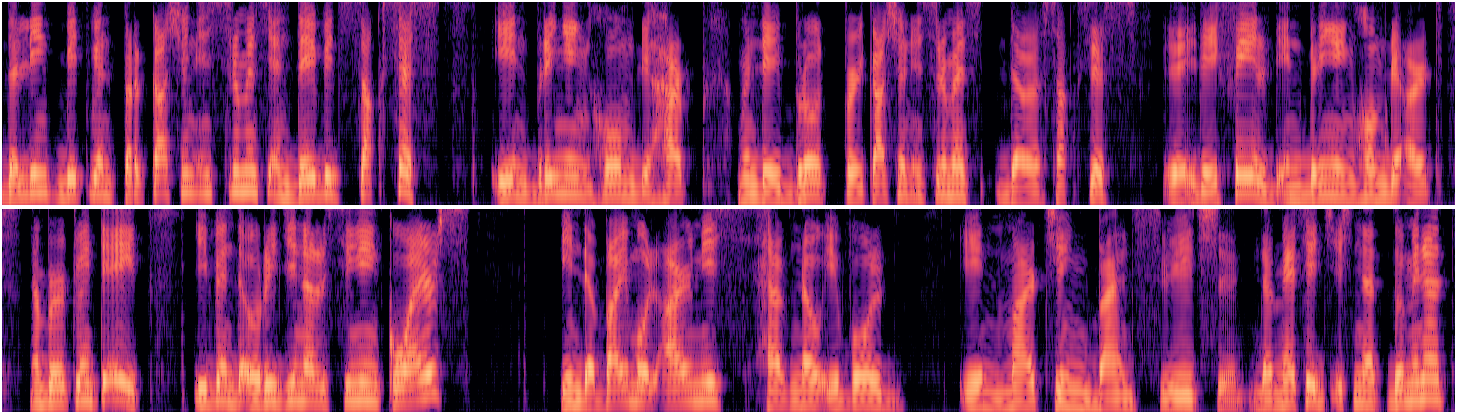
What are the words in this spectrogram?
the link between percussion instruments and David's success in bringing home the harp. When they brought percussion instruments, the success, eh, they failed in bringing home the ark. Number 28, even the original singing choirs in the Bible armies have now evolved in marching bands, which uh, the message is not dominant,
